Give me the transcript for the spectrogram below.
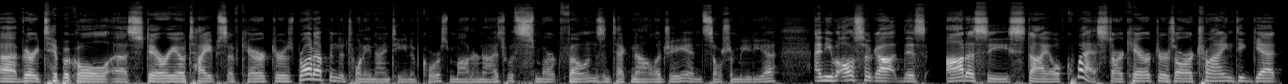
uh, very typical uh, stereotypes of characters brought up into 2019, of course, modernized with smartphones and technology and social media. And you've also got this Odyssey style quest. Our characters are trying to get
